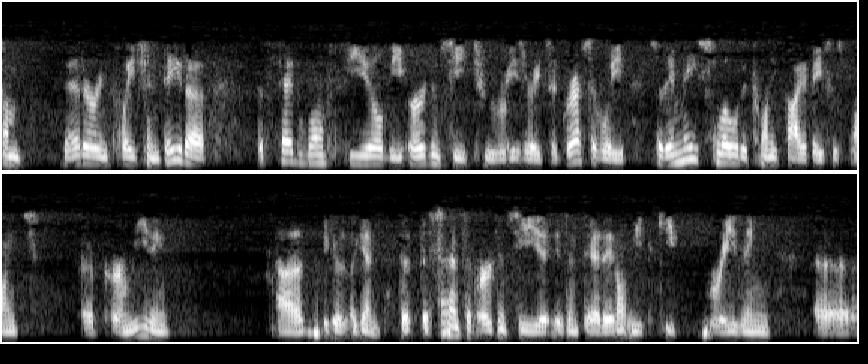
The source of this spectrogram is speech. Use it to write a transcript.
some better inflation data, the Fed won't feel the urgency to raise rates aggressively, so they may slow to 25 basis points uh, per meeting. Uh, because again, the, the sense of urgency isn't there. They don't need to keep raising uh,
